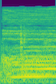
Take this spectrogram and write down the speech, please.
Oh!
